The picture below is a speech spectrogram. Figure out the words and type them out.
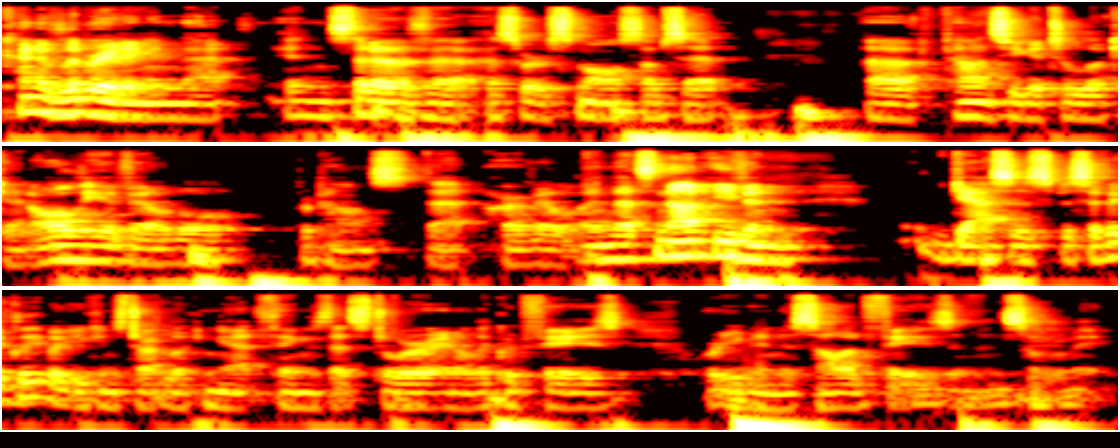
kind of liberating in that instead of a, a sort of small subset of propellants, you get to look at all the available propellants that are available. And that's not even gases specifically, but you can start looking at things that store in a liquid phase or even in a solid phase and then sublimate.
